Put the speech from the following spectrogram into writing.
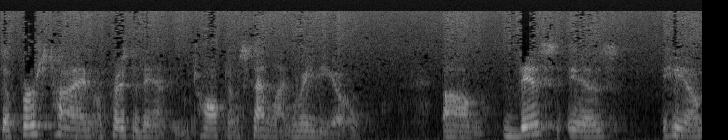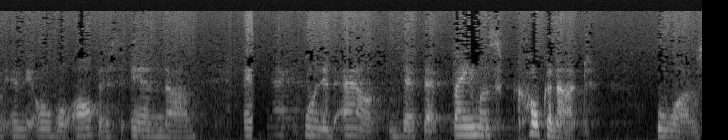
the first time a president talked on satellite radio. Um, this is him in the Oval Office, and, um, and Jack pointed out that that famous coconut was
